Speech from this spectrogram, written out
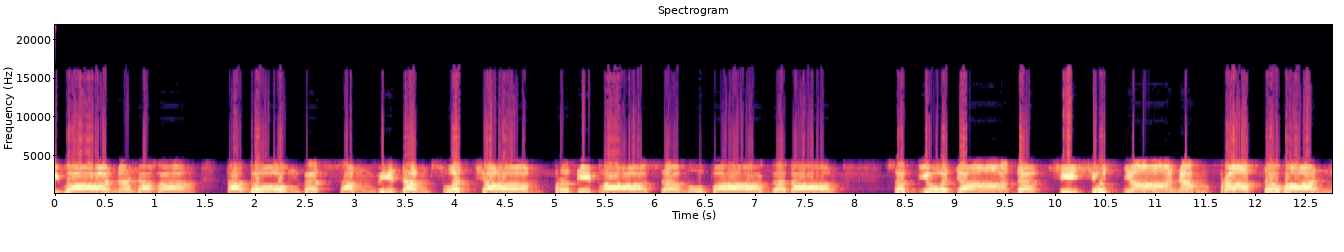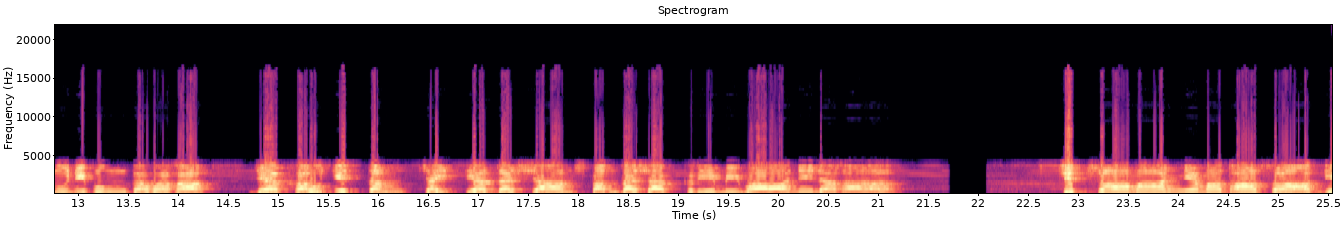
इवानलः तदोऽङ्गसंविदं स्वच्छां प्रतिभासमुपागदां सद्योजादशिशुज्ञानं प्राप्तवान् मुनिपुङ्गवः। जहौ चित्तं चैत्यदशां स्पन्दशक्तिमिवानिलः चित्सामान्यमधासाद्य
